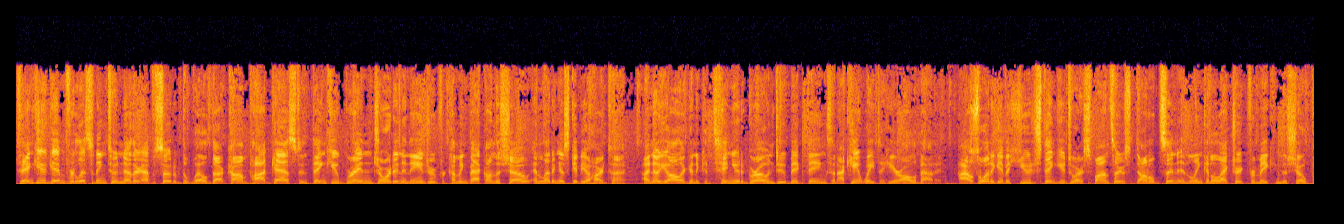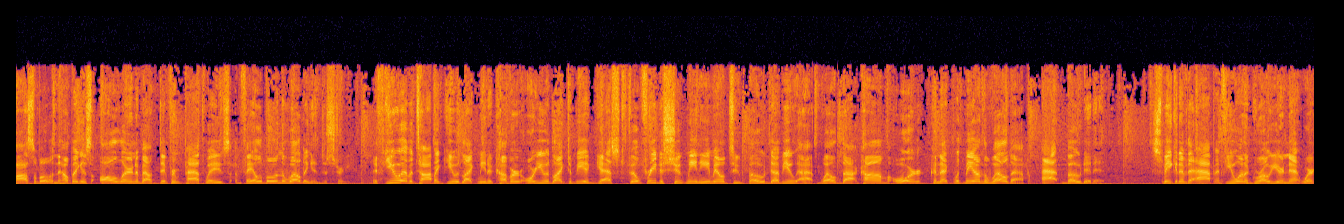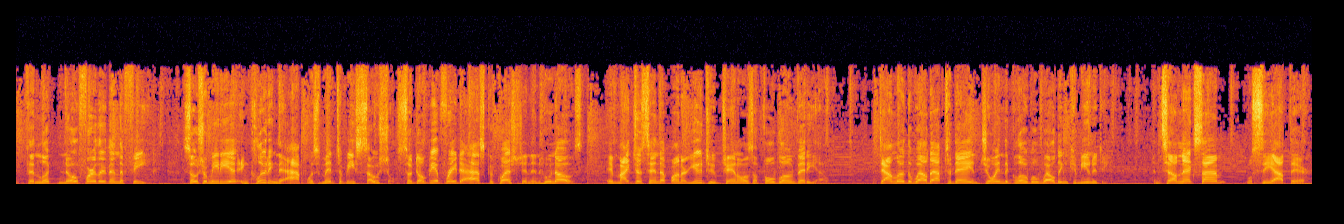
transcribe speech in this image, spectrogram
Thank you again for listening to another episode of the Weld.com podcast. And thank you, Bryn, Jordan, and Andrew for coming back on the show and letting us give you a hard time. I know y'all are going to continue to grow and do big things, and I can't wait to hear all about it. I also want to give a huge thank you to our sponsors, Donaldson and Lincoln Electric, for making the show possible and helping us all learn about different pathways available in the welding industry. If you have a topic you would like me to cover or you would like to be a guest, feel free to shoot me an email to beauw at weld.com or connect with me on the Weld app at beaudidit. Speaking of the app, if you want to grow your network, then look no further than the feed. Social media, including the app, was meant to be social, so don't be afraid to ask a question, and who knows, it might just end up on our YouTube channel as a full blown video. Download the Weld app today and join the global welding community. Until next time, we'll see you out there.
